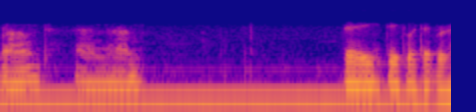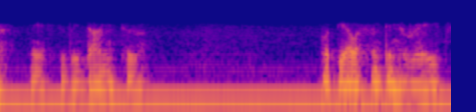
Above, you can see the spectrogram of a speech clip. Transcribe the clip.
round, and um, they did whatever needs to be done to put the elephant in a rage.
